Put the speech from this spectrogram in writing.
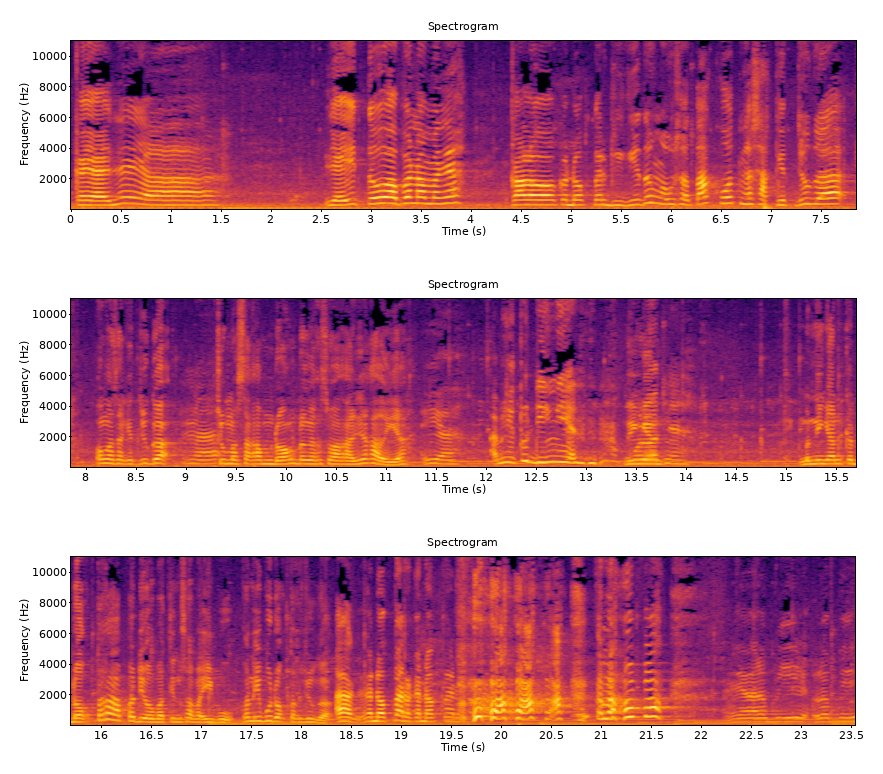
kayaknya ya ya itu apa namanya? Kalau ke dokter gigi tuh nggak usah takut, nggak sakit juga. Oh nggak sakit juga, Nggak. cuma serem doang dengar suaranya kali ya. Iya. Abis itu dingin, Dingin. mulutnya. Mendingan ke dokter apa diobatin sama ibu? Kan ibu dokter juga. Ah, ke dokter, ke dokter. Kenapa? ya lebih lebih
